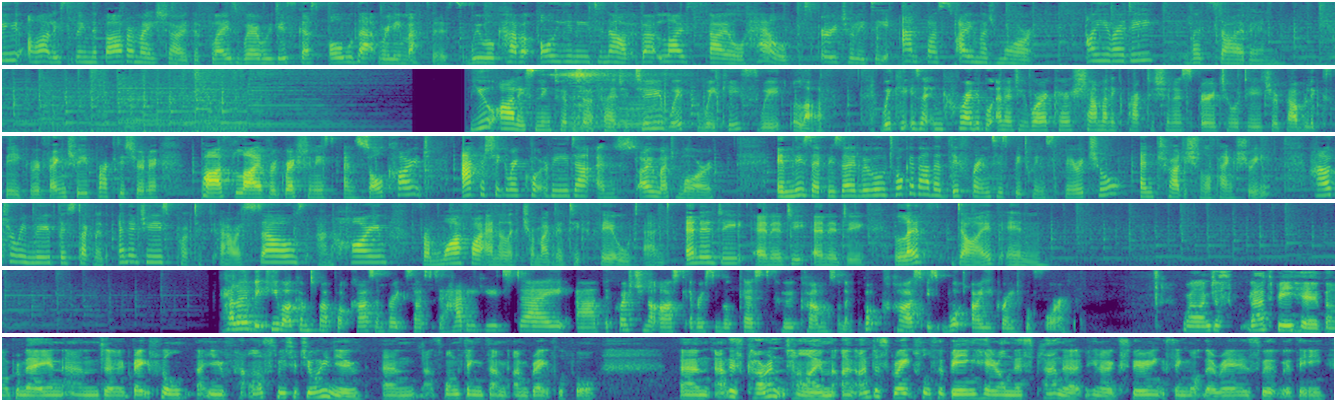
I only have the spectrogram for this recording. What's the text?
You are listening to Barbara May Show, the place where we discuss all that really matters. We will cover all you need to know about lifestyle, health, spirituality, and plus so much more. Are you ready? Let's dive in. You are listening to episode 32 with Vicky Sweetlove. Wiki is an incredible energy worker, shamanic practitioner, spiritual teacher, public speaker, feng shui practitioner, past life regressionist and soul coach, Akashic record reader, and so much more. In this episode, we will talk about the differences between spiritual and traditional feng shui, how to remove the stagnant energies, protect ourselves and home from Wi Fi and electromagnetic field, and energy, energy, energy. Let's dive in. Vicky. Welcome to my podcast. I'm very excited to have you here today. Uh, the question I ask every single guest who comes on the podcast is What are you grateful for? Well, I'm just glad to be here, Barbara May, and, and uh, grateful that you've asked me to join you. And that's one thing that I'm, I'm grateful for. Um, at this current time, I'm just grateful for being here on this planet, you know, experiencing what there is with, with the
